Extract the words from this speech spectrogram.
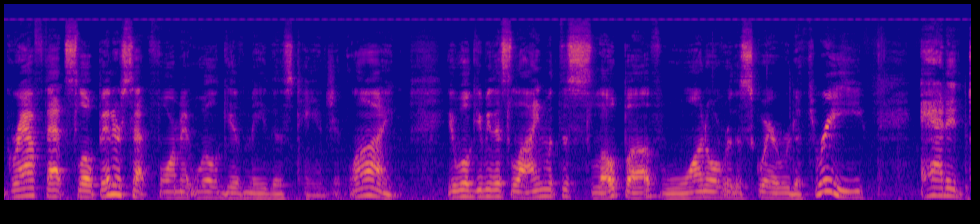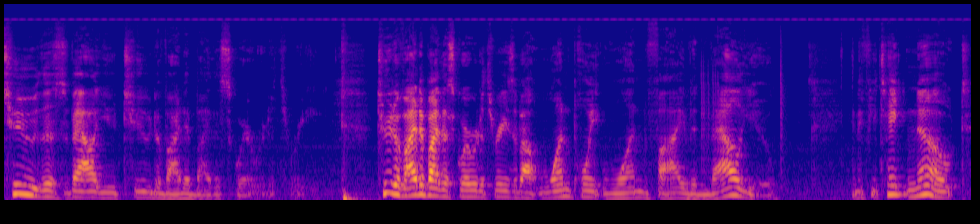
graph that slope intercept form, it will give me this tangent line. It will give me this line with the slope of 1 over the square root of 3 added to this value 2 divided by the square root of 3. 2 divided by the square root of 3 is about 1.15 in value. And if you take note,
